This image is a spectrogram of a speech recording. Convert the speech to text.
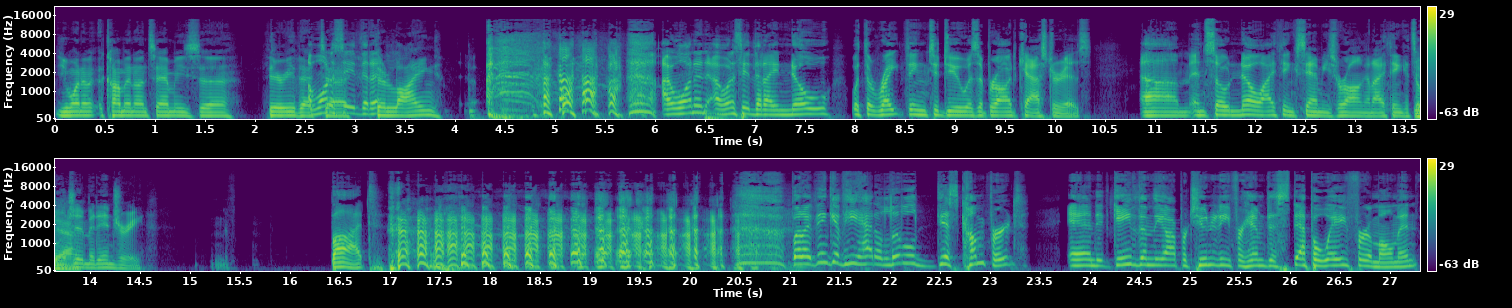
You want to comment on Sammy's uh, theory that I wanna uh, say that they're lying? I want to I want to say that I know what the right thing to do as a broadcaster is. Um, and so no, I think Sammy's wrong and I think it's a Yeah. legitimate injury. But but I think if he had a little discomfort and it gave them the opportunity for him to step away for a moment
